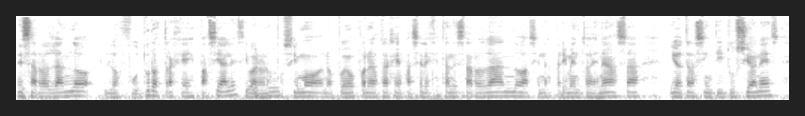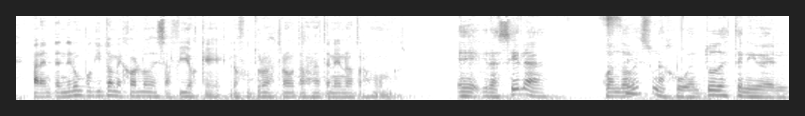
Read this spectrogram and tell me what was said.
desarrollando los futuros trajes espaciales y bueno, nos pusimos, nos pudimos poner los trajes espaciales que están desarrollando, haciendo experimentos de NASA y otras instituciones para entender un poquito mejor los desafíos que los futuros astronautas van a tener en otros mundos. Eh, Graciela, cuando ves una juventud de este nivel,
